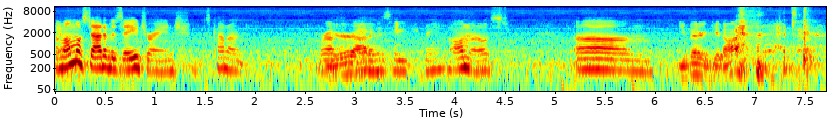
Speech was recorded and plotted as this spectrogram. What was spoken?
I'm yeah. almost out of his age range. It's kind of rough. you're for out of his age range? Almost. Um, You better get on that.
